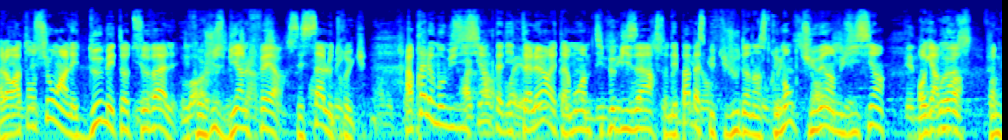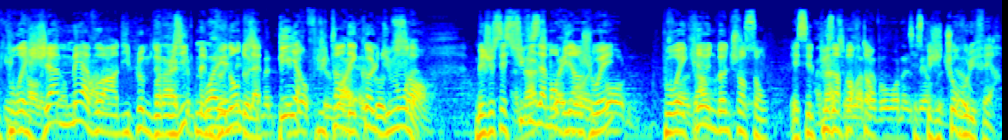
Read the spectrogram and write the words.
Alors attention, hein, les deux méthodes se valent. Il faut juste bien le faire. C'est ça le truc. Après, le mot musicien que tu as dit tout à l'heure est un mot un petit peu bizarre. Ce n'est pas parce que tu joues d'un instrument que tu es un musicien. Regarde-moi, je ne pourrais jamais avoir un diplôme de musique, même venant de la pire putain d'école du monde. Mais je sais suffisamment bien jouer pour écrire une bonne chanson. Et c'est le plus important. C'est ce que j'ai toujours voulu faire.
